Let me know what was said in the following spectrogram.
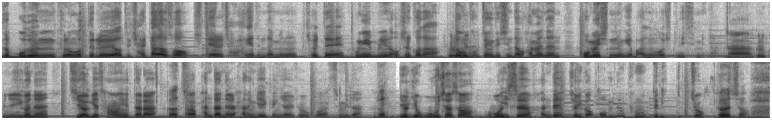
그래서 모든 그런 것들을 어떻게 잘 따라서 식재를 잘 하게 된다면은 절대 동해 입을 일은 없을 거다. 너무 그렇군요. 걱정이 되신다고 하면은 봄에 심는 게 맞는 걸 수도 있습니다. 아 그렇군요. 이거는 지역의 상황에 따라 그렇죠. 아, 판단을 하는 게 굉장히 좋을 것 같습니다. 네. 여기 오셔서 뭐 있어요? 한데 저희가 없는 품목들이 있죠. 그렇죠. 아,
